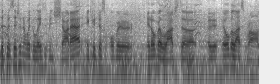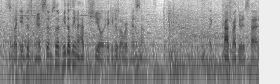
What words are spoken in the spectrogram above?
the position where the laser's been shot at, it could just over it overlaps the it overlaps Rob. So like it just misses him. He doesn't even have to shield. It could just over miss him. Like pass right through his head.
